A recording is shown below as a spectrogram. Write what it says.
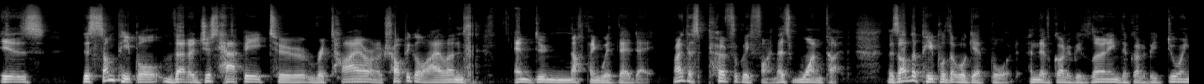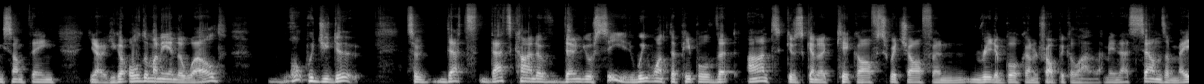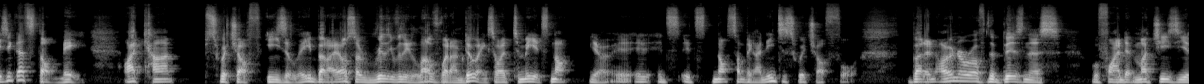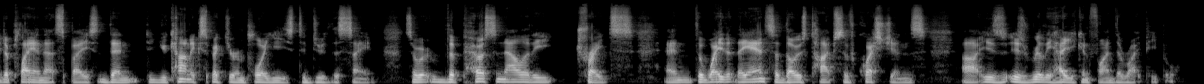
is there's some people that are just happy to retire on a tropical island and do nothing with their day right? That's perfectly fine. That's one type. There's other people that will get bored and they've got to be learning, they've got to be doing something. You know, you got all the money in the world. What would you do? So that's that's kind of then you'll see we want the people that aren't just going to kick off, switch off, and read a book on a tropical island. I mean, that sounds amazing. That's not me. I can't switch off easily, but I also really really love what I'm doing. So to me, it's not you know it, it's it's not something I need to switch off for. But an owner of the business will find it much easier to play in that space than you can't expect your employees to do the same. So the personality traits and the way that they answer those types of questions uh, is is really how you can find the right people.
